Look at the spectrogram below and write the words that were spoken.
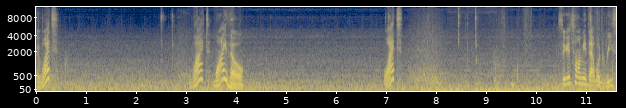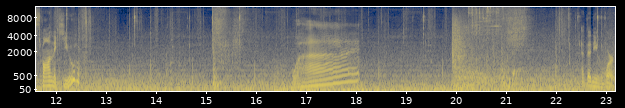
Wait, what? What? Why though? What? So you're telling me that would respawn the cube? What? That didn't even work.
